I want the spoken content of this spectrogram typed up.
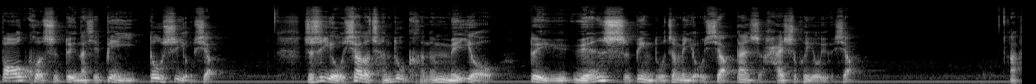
包括是对那些变异都是有效，只是有效的程度可能没有。对于原始病毒这么有效，但是还是会有有效。啊，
